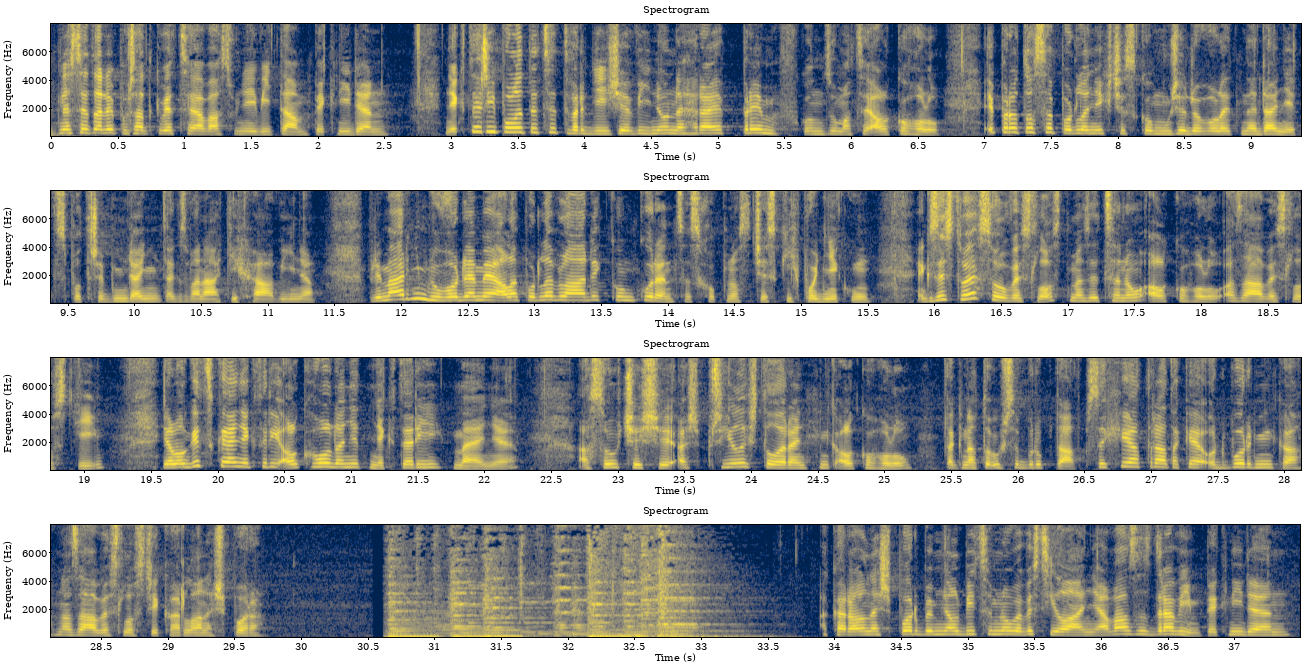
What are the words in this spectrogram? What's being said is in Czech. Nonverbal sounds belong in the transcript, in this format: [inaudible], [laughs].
Dnes je tady pořád k věci, já vás u něj vítám. Pěkný den. Někteří politici tvrdí, že víno nehraje prim v konzumaci alkoholu. I proto se podle nich Česko může dovolit nedanit spotřební daní takzvaná tichá vína. Primárním důvodem je ale podle vlády konkurenceschopnost českých podniků. Existuje souvislost mezi cenou alkoholu a závislostí? Je logické některý alkohol danit některý méně? A jsou Češi až příliš tolerantní k alkoholu? Tak na to už se budu ptát psychiatra také odborníka na závislosti Karla Nešpora. Karel Nešpor by měl být se mnou ve vysílání. Já vás zdravím. Pěkný den.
